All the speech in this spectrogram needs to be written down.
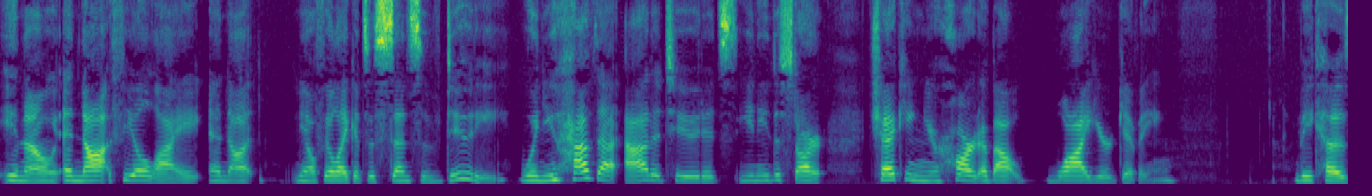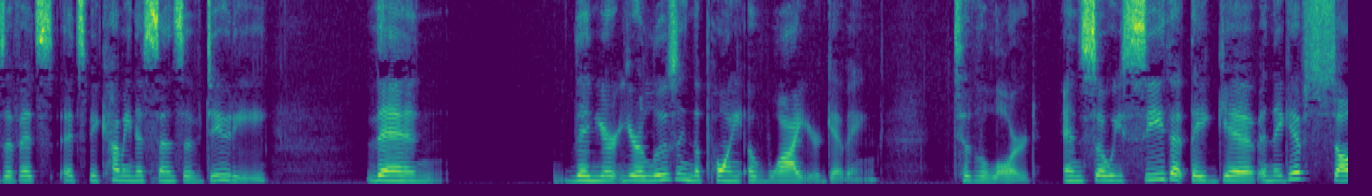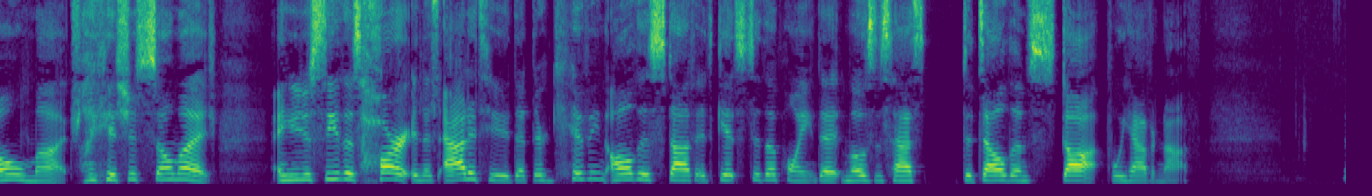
you know, and not feel like, and not, you know, feel like it's a sense of duty. When you have that attitude, it's, you need to start checking your heart about why you're giving because if it's it's becoming a sense of duty then then you're you're losing the point of why you're giving to the Lord. And so we see that they give and they give so much. Like it's just so much. And you just see this heart and this attitude that they're giving all this stuff. It gets to the point that Moses has to tell them, stop, we have enough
